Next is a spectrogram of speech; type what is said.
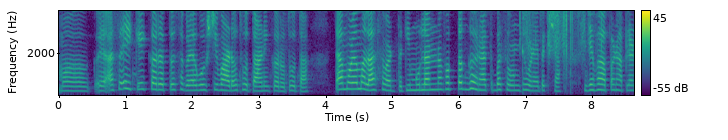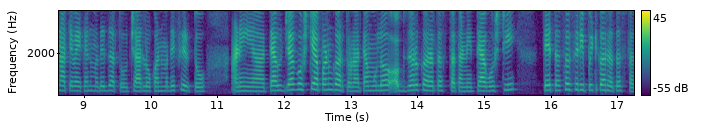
मग असं एक एक करत तो सगळ्या गोष्टी वाढत होता आणि करत होता. त्यामुळे मला असं वाटतं की मुलांना फक्त घरात बसवून ठेवण्यापेक्षा जेव्हा आपण आपल्या नातेवाईकांमध्ये जातो चार लोकांमध्ये फिरतो आणि त्या ज्या गोष्टी आपण करतो ना त्या मुलं ऑब्झर्व करत असतात आणि त्या गोष्टी ते तसंच रिपीट करत असतात.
